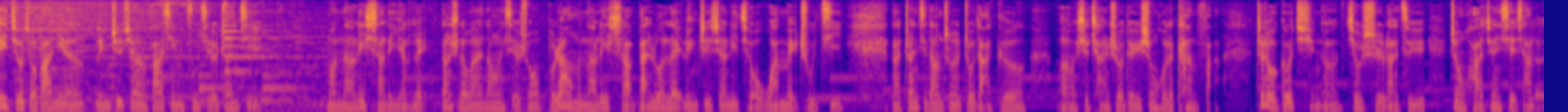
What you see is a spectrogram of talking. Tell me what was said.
一九九八年，林志炫发行自己的专辑《蒙娜丽莎的眼泪》。当时的文案当中写说：“不让蒙娜丽莎白落泪，林志炫力求完美出击。”那专辑当中的主打歌，呃，是阐述了对于生活的看法。这首歌曲呢，就是来自于郑华娟写下的。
